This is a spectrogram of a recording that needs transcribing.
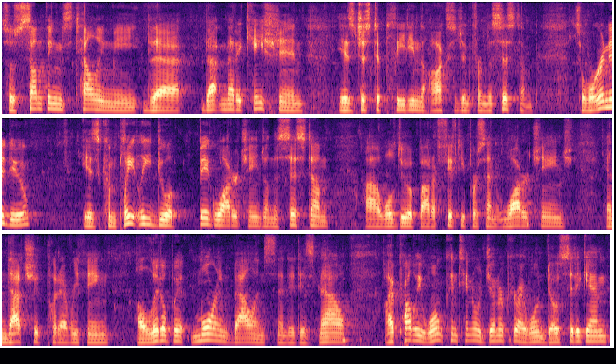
So something's telling me that that medication is just depleting the oxygen from the system. So what we're going to do is completely do a big water change on the system. Uh, we'll do about a 50% water change and that should put everything a little bit more in balance than it is now. I probably won't continue with General Cure. I won't dose it again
